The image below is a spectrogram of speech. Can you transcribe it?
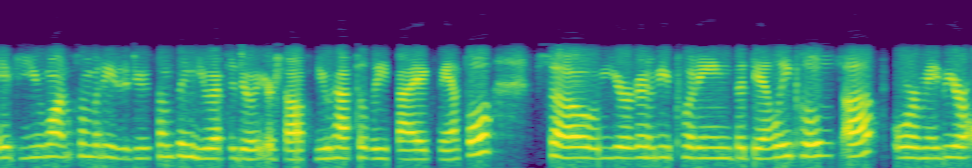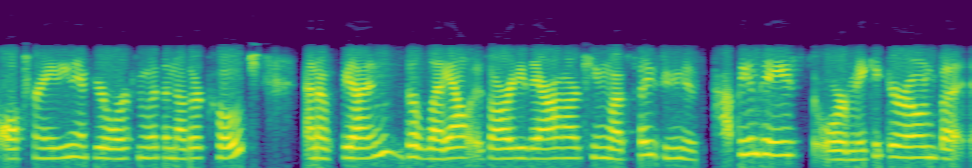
if you want somebody to do something, you have to do it yourself. You have to lead by example. So you're going to be putting the daily post up, or maybe you're alternating if you're working with another coach. And again, the layout is already there on our team website, so you can just copy and paste or make it your own. But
